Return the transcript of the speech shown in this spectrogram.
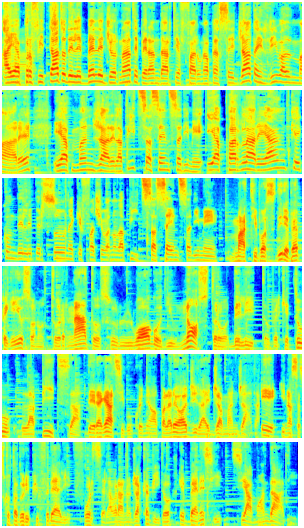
Hai approfittato delle belle giornate per andarti a fare una passeggiata in riva al mare e a mangiare la pizza senza di me e a parlare anche con delle persone che facevano la pizza senza di me. Ma ti posso dire, Peppe, che io sono tornato sul luogo di un nostro delitto, perché tu la pizza dei ragazzi con cui andiamo a parlare oggi l'hai già mangiata e i nostri ascoltatori più fedeli forse l'avranno già capito. Ebbene sì, siamo andati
